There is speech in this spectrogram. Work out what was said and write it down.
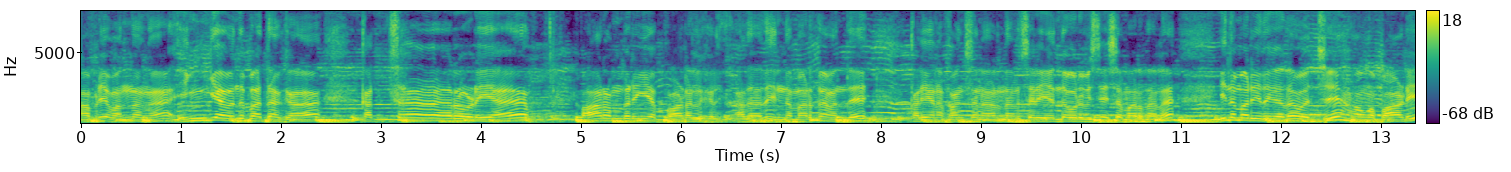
அப்படியே வந்தோங்க. இங்கே வந்து பார்த்தாக்கா கச்சாரோடைய பாரம்பரிய பாடல்கள் அதாவது இந்த மாதிரி தான் வந்து கல்யாண ஃபங்க்ஷனாக இருந்தாலும் சரி எந்த ஒரு விசேஷமாக இருந்தாலும் இந்த மாதிரி இதுக்கு தான் வச்சு அவங்க பாடி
